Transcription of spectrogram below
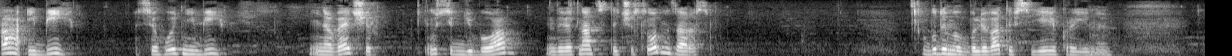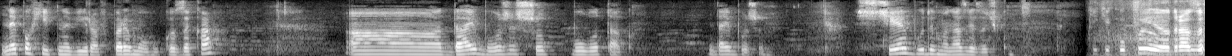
А, і бій. Сьогодні бій. На вечір. Усік Дюбуа, 19 число зараз. Будемо вболівати всією країною. Непохитна віра в перемогу козака. А, дай Боже, щоб було так. Дай Боже. Ще будемо на зв'язочку. Тільки купили, одразу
